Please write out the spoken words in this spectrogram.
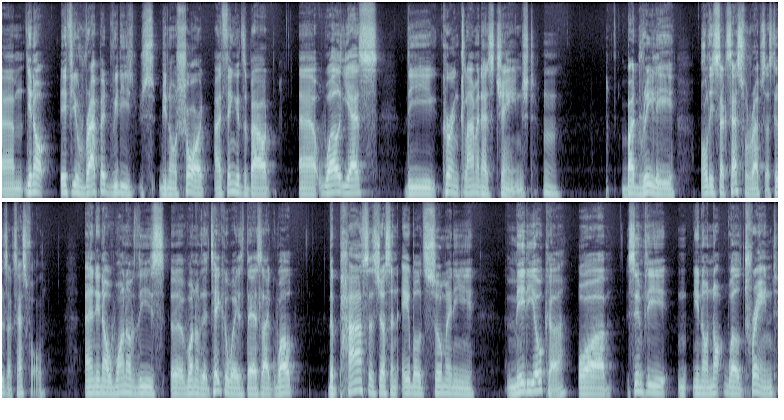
um, you know, if you wrap it really, you know, short, I think it's about, uh, well, yes, the current climate has changed, but really, all these successful reps are still successful. And you know, one of these, uh, one of the takeaways there's like, well, the past has just enabled so many mediocre or simply, you know, not well trained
